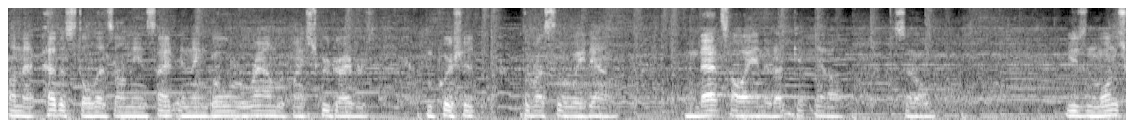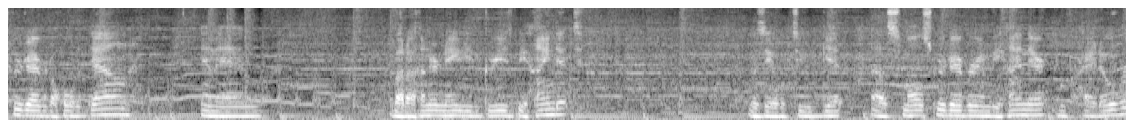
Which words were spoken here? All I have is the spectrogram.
on that pedestal that's on the inside, and then go around with my screwdrivers and push it the rest of the way down. And that's how I ended up getting it on. So using one screwdriver to hold it down and then about 180 degrees behind it was able to get a small screwdriver in behind there and pry it over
